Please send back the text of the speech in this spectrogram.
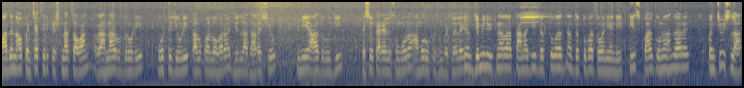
माझं नाव पंचाक्षरी कृष्णा चव्हाण राहणार रुद्रोडी पोस्ट जिवळी तालुका लोहारा जिल्हा धाराशिव. मी आज रोजी तहसील कार्यालयासमोर अमोर उपोषण बसलेलं आहे. जमीन विकणारा तानाजी दत्तोबा दत्तोबा चव्हाण यांनी तीस पाच दोन हजार पंचवीसला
